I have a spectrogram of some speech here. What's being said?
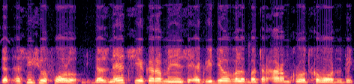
Dit is nie so volop nie. Dis net sekere mense. Ek weet nie of hulle bitterarm groot geword het nie.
